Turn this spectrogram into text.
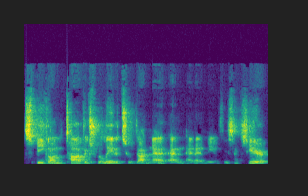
speak on topics related to .NET and, and any of these things here,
